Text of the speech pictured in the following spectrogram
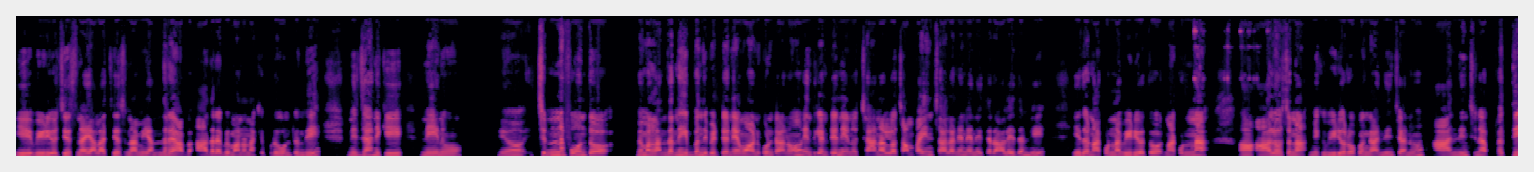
ఏ వీడియో చేసినా ఎలా చేసినా మీ అందరి అభ- ఆదరాభిమానం నాకు ఎప్పుడూ ఉంటుంది. నిజానికి నేను చిన్న ఫోన్తో మిమ్మల్ని అందరినీ ఇబ్బంది పెట్టానేమో అనుకుంటాను. ఎందుకంటే నేను ఛానల్లో సంపాదించాలని నేనైతే రాలేదండి. ఏదో నాకున్న వీడియోతో నాకున్న ఆలోచన మీకు వీడియో రూపంగా అందించాను. ఆ అందించిన ప్రతి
